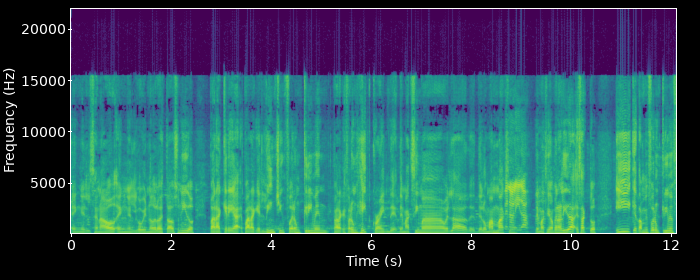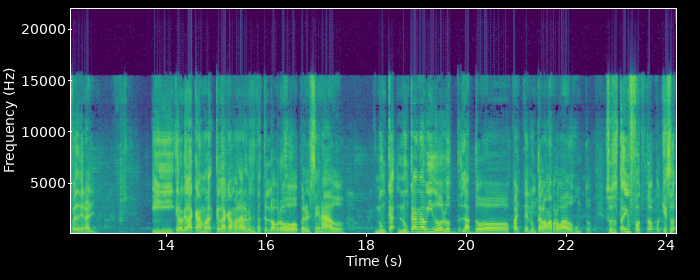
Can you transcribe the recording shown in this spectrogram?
en el Senado, en el gobierno de los Estados Unidos, para crear, para que el lynching fuera un crimen, para que fuera un hate crime de, de máxima, ¿verdad? De, de lo más máximo. Penalidad. De máxima penalidad, exacto. Y que también fuera un crimen federal. Y creo que la Cámara, que la Cámara de Representantes lo aprobó, pero el Senado nunca, nunca han habido los, las dos partes, nunca lo han aprobado juntos. So, eso está bien fucked up porque eso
